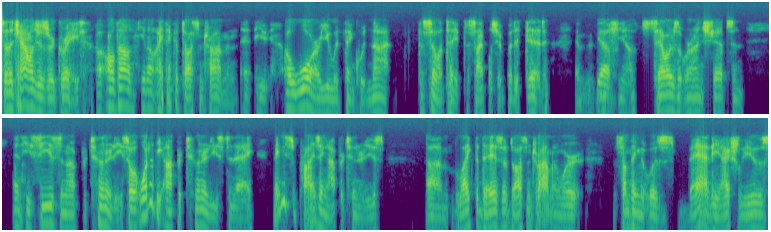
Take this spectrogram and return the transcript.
So the challenges are great. Uh, although, you know, I think of Dawson Trotman, uh, he, a war you would think would not facilitate discipleship, but it did. And, yes. You know, sailors that were on ships and and he seized an opportunity. So what are the opportunities today? Maybe surprising opportunities um, like the days of Dawson Trotman, where something that was bad he actually used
